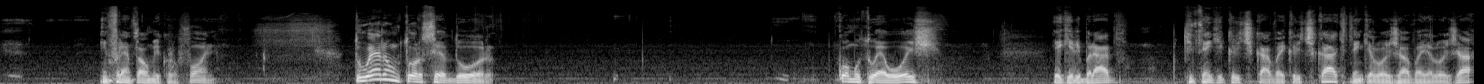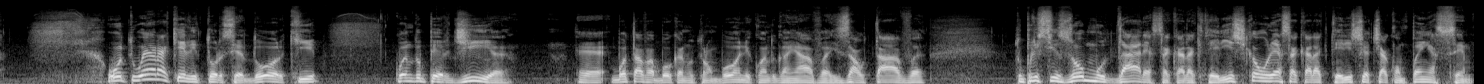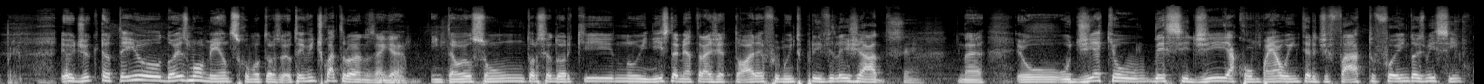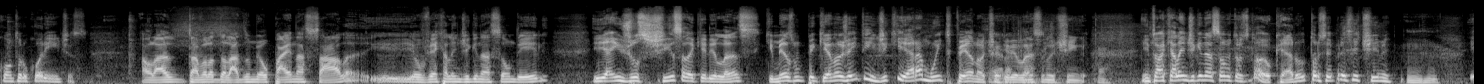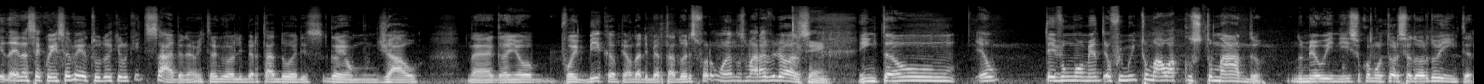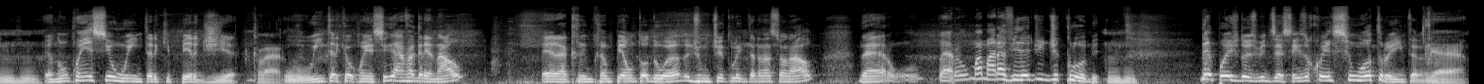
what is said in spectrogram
enfrentar o microfone, tu era um torcedor como tu é hoje, equilibrado, que tem que criticar, vai criticar, que tem que elogiar, vai elogiar? Ou tu era aquele torcedor que, quando perdia, é, botava a boca no trombone, quando ganhava, exaltava? Tu precisou mudar essa característica ou essa característica te acompanha sempre? Eu digo que eu tenho dois momentos como torcedor. Eu tenho 24 anos, né, Guerra? Então eu sou um torcedor que no início da minha trajetória fui muito privilegiado. Sim. né? Eu, o dia que eu decidi acompanhar o Inter de fato foi em 2005 contra o Corinthians. Ao lado, tava lá do lado do meu pai na sala e eu vi aquela indignação dele e a injustiça daquele lance, que mesmo pequeno eu já entendi que era muito pênalti aquele lance no Tinga. Então aquela indignação me trouxe, não, eu quero torcer pra esse time. E daí na sequência veio tudo aquilo que a gente sabe, né? O Inter ganhou a Libertadores, ganhou o Mundial, né? Ganhou, foi bicampeão da Libertadores, foram anos maravilhosos. Sim. Então, eu teve um momento, eu fui muito mal acostumado no meu início como torcedor do Inter. Eu não conhecia um Inter que perdia. Claro. O Inter que eu conheci ganhava Grenal, era cam- campeão todo ano de um título internacional, né? Era, um- era uma maravilha de, de clube. Depois de 2016 eu conheci um outro Inter. né? É.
